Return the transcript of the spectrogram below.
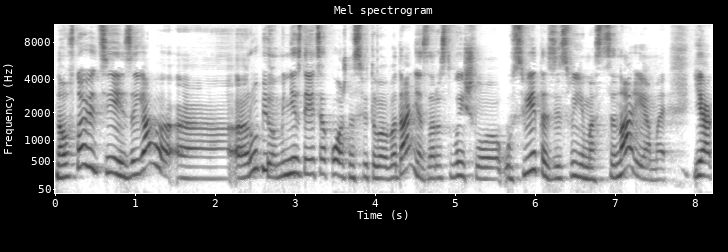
На основі цієї заяви е, Рубіо, мені здається, кожне світове видання зараз вийшло у світ зі своїми сценаріями, як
